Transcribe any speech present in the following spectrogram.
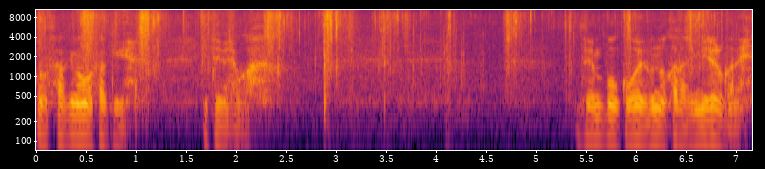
この先の先行ってみましょうか。前方後円墳の形見れるかね。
